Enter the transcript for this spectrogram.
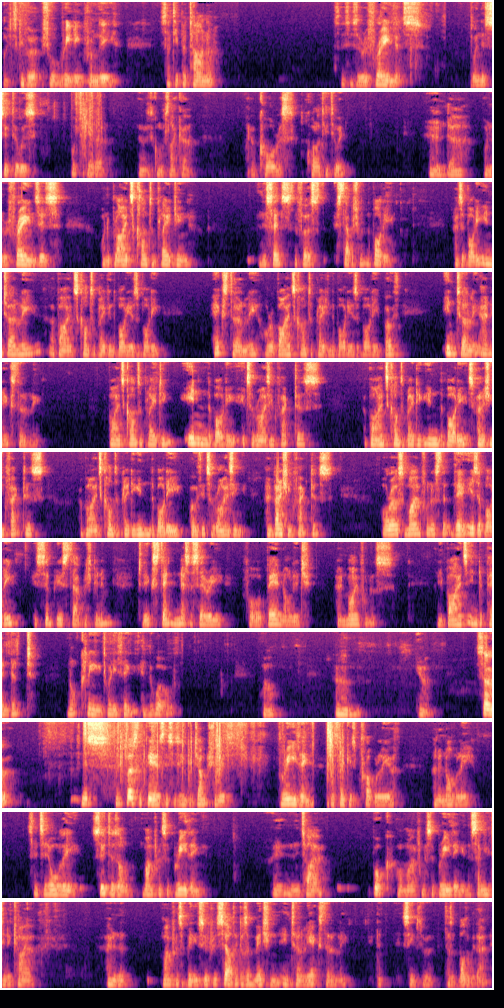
I'll just give a short reading from the Satipatthana. So this is a refrain that's when this sutta was put together, there was almost like a like a chorus quality to it. And uh, one of the refrains is one abides contemplating, in a sense, the first establishment in the body. As a body internally abides contemplating the body as a body, externally, or abides contemplating the body as a body, both internally and externally. Abides contemplating in the body its arising factors, abides contemplating in the body its vanishing factors, abides contemplating in the body both its arising and vanishing factors. Or else mindfulness that there is a body is simply established in him to the extent necessary for bare knowledge and mindfulness. And He abides independent, not clinging to anything in the world. Well, um, yeah. So this first appears, this is in conjunction with breathing, which I think is probably a, an anomaly, since in all the suttas on mindfulness of breathing, in the entire book on mindfulness of breathing in the Samyutta Nikaya and in the mindfulness of breathing sutra itself, it doesn't mention internally, externally. It, it seems to it doesn't bother with that.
